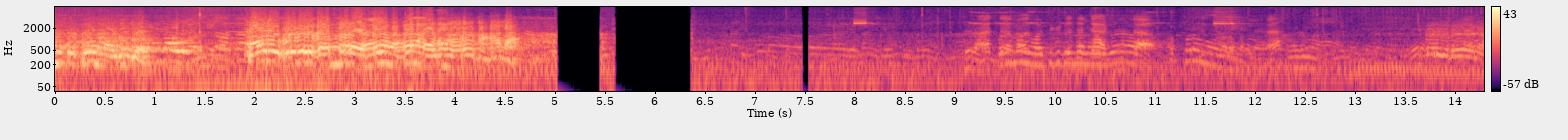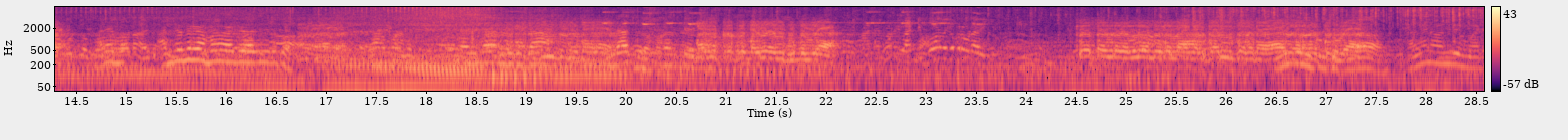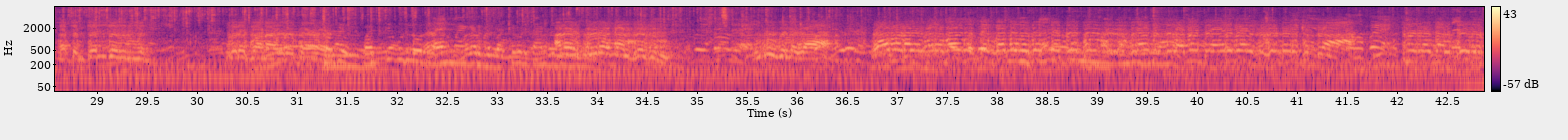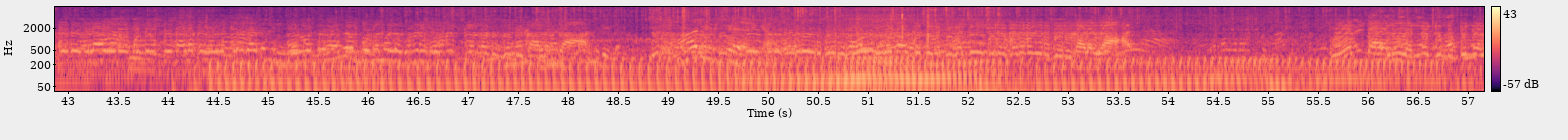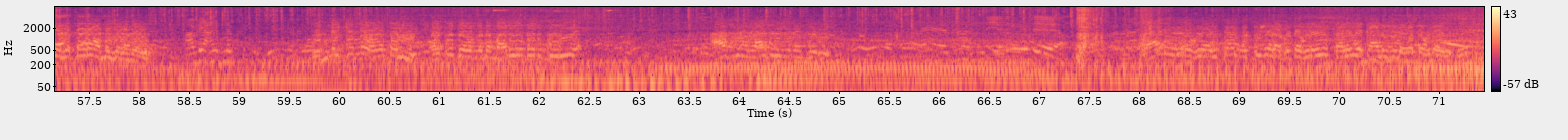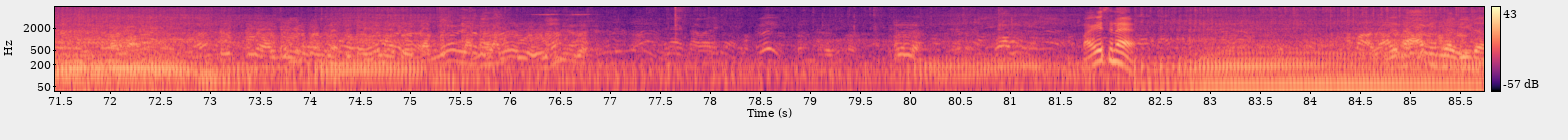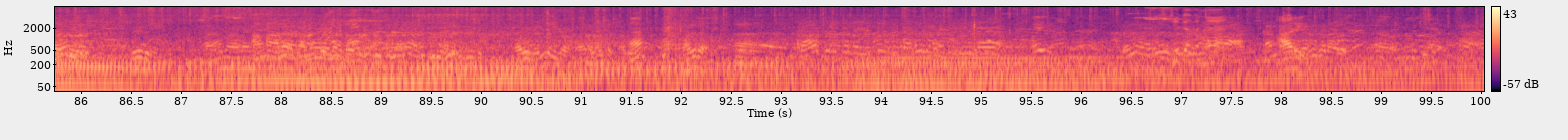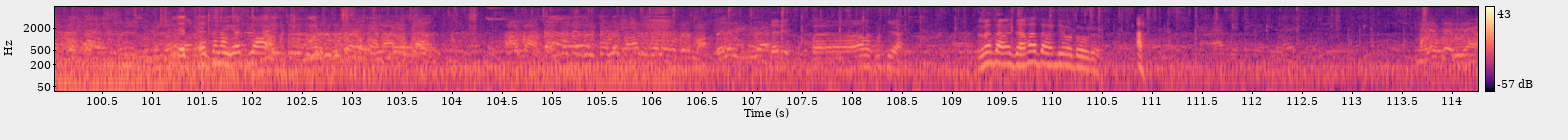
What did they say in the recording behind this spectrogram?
கம்பிட்டு தூங்க அடிங்க. சாடி குடுக்கல கம்பரை அடிங்க. என்னைக்குமே ஹோட்டல் மொத்தத்தை உங்கள்கிட்ட மருகதன் சரி ஆசிரியர் ராஜேந்திரன் சரி முட்டிகளை கட்ட பிறகு காலுகளை கட்டக்கூடாது வெற்றி ஆசிரியர் வீடா இது? ஆ? ஆறு. எத்தனை கேட்டியா சரி ஆளை குட்டியா இல்லை தான் ஜனாத்த வண்டி ஓட்ட விடு முளைப்பாரியா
